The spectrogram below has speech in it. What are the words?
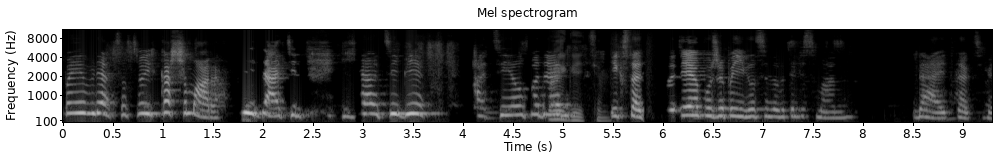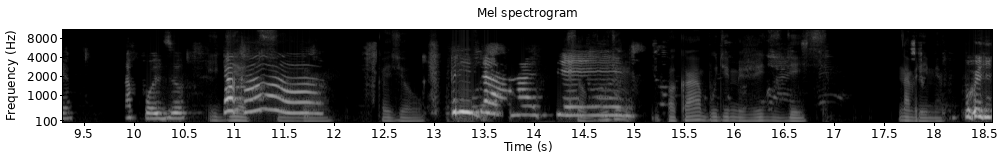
появляться в своих кошмарах, предатель. Я тебе хотел подарить. Прыгайте. И, кстати, злодеев уже появился новый талисман. Да, это так тебе на пользу. Иди отсюда, козел. Предатель. будем... Пока будем жить здесь. На время. Ой,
